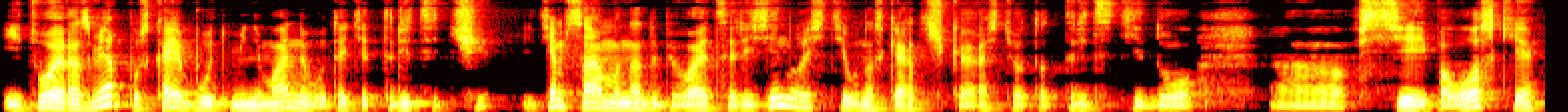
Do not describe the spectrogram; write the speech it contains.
И твой размер пускай будет минимальный вот эти 30 чи. И тем самым она добивается резиновости. У нас карточка растет от 30 до э, всей полоски.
